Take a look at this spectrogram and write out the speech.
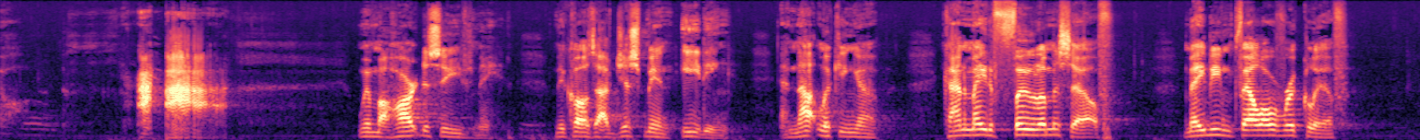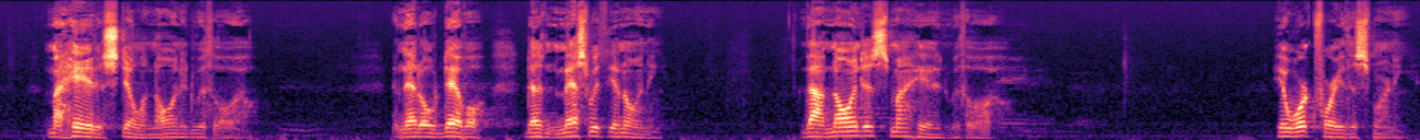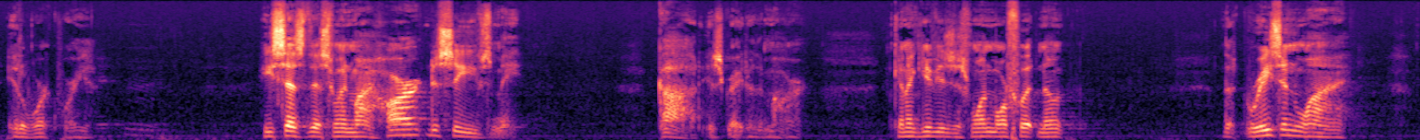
when my heart deceives me because I've just been eating and not looking up, kind of made a fool of myself, maybe even fell over a cliff, my head is still anointed with oil. And that old devil doesn't mess with the anointing. Thou anointest my head with oil. He'll work for you this morning. It'll work for you. He says this when my heart deceives me, God is greater than my heart. Can I give you just one more footnote? The reason why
